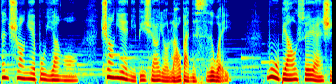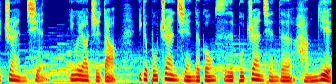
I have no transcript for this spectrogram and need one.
但创业不一样哦，创业你必须要有老板的思维，目标虽然是赚钱，因为要知道，一个不赚钱的公司、不赚钱的行业、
